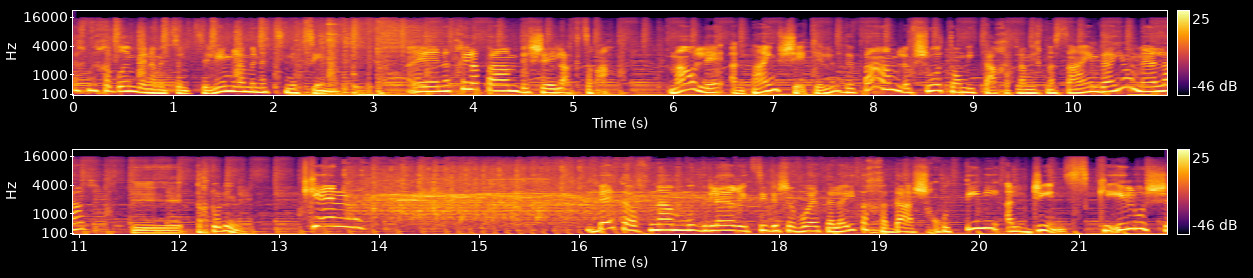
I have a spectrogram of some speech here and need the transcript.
איך מחברים בין המצלצלים למנצנצים. אה, נתחיל הפעם בשאלה קצרה. מה עולה 2,000 שקל, ופעם לבשו אותו מתחת למכנסיים, והיום מעליו? אה, תחתונים. כן. בית האופנה מוגלר הציג השבוע את הלהיט החדש, חוטיני על ג'ינס, כאילו ש...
